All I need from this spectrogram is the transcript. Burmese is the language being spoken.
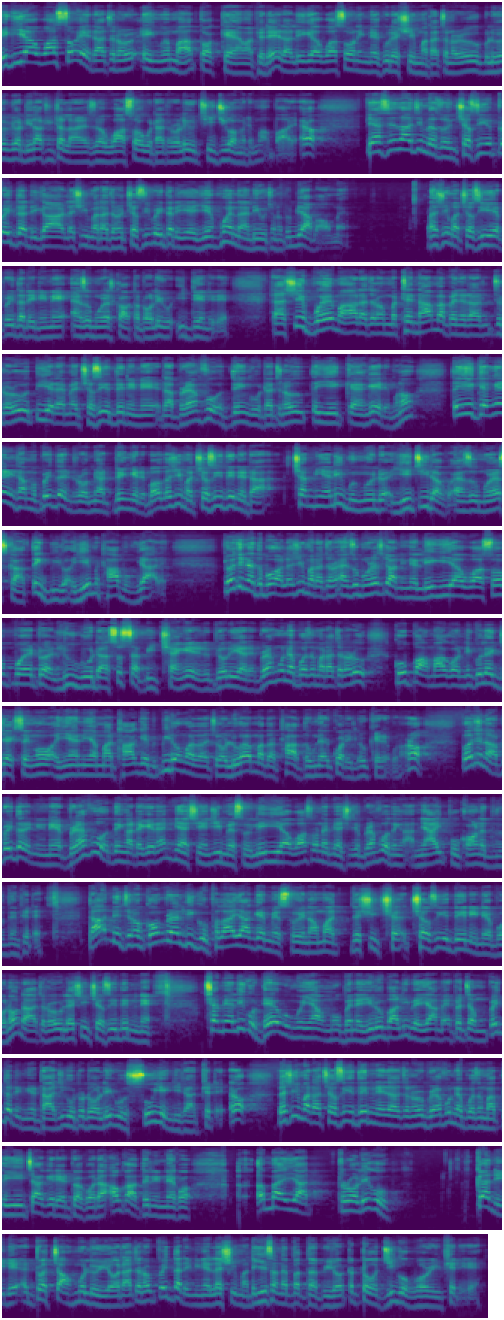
လီဂီယာဝါဆော့ရဲ့ဒါကျွန်တော်တို့အိမ်ဝင်းမှာတော့ကန်မှာဖြစ်တယ်ဒါလီဂီယာဝါဆော့အနေနဲ့ခုလက်ရှိမှာဒါကျွန်တော်တို့ဘယ်လိုပဲပြောဒီလောက်ထိတက်လာရဲဆိုတော့ဝါဆော့ကိုဒါတော်တော်လေးကိုကြီးကျူးအောင်မယ်ဒီမှာပါတယ်အဲ့တော့ပြန်စဉ်းစားကြည့်မယ်ဆိုရင် Chelsea ပရိသတ်တွေကလက်ရှိမှာဒါကျွန်တော် Chelsea ပရိသတ်တွေရဲ့ရင်ဖွင့်တန်လေးကိုကျွန်တော်ပြပြပါအောင်မယ် လက်ရှိမှာ Chelsea ရဲ့ပရိသတ်တွေအနေနဲ့ Enzo Moraes ကတော်တော်လေးကိုအီတင်နေတယ်။ဒါရှေ့ပွဲမှာဒါကျွန်တော်မထင်ထားမှပဲနဲ့ဒါကျွန်တော်တို့သိရတဲ့အတိုင်းပဲ Chelsea အသင်းအနေနဲ့ဒါ Brentford အသင်းကိုဒါကျွန်တော်တို့တရေကန်ခဲ့တယ်မနော်။တရေကန်ခဲ့တဲ့အနေထားမှာပရိသတ်တွေတော်တော်များတင်းခဲ့တယ်။ဘာလို့လက်ရှိမှာ Chelsea အသင်းနဲ့ဒါ Champions League ဝင်ခွင့်အတွက်အရေးကြီးတာကို Enzo Moraes ကတိတ်ပြီးတော့အရေးမထားပုံရတယ်။ ပြောချင်တဲ့သဘောကလက်ရှိမှာဒါကျွန်တော် Enzo Moraes ကအနေနဲ့လေဂီယာဝါဆော့ပွဲအတွက်လူကိုဒါဆွတ်ဆက်ပြီးခြံခဲ့တယ်လို့ပြောလို့ရတယ် Brentford နဲ့ပွဲစဉ်မှာဒါကျွန်တော်တို့ကိုပါမာကော Nicolas Jackson ကိုအရန်နေရာမှာထားခဲ့ပြီးပြီးတော့မှဒါကျွန်တော်လိုအပ်မှသာထသုံးတဲ့အကွက်တွေလုပ်ခဲ့တယ်ပေါ့နော်အဲ့တော့ပြောချင်တာပရိသတ်တွေအနေနဲ့ Brentford အသင်းကတကယ်တမ်းပြန်ရှင်ကြည့်မယ်ဆိုလေဂီယာဝါဆော့နဲ့ပြန်ရှင် Brentford အသင်းကအများကြီးပိုကောင်းတဲ့သင်းဖြစ်တယ်ဒါအပြင်ကျွန်တော် Conference League ကိုဖလားရခဲ့မယ်ဆိုရင်တော့မှလက်ရှိ Chelsea အသင်းအနေနဲ့ပေါ့နော်ဒါကျွန်တော်တို့လက်ရှိ Chelsea အသင်းအနေနဲ့ ချန်ပီယံလိကိုဒဲဝင်ဝင်ရမှာမဟုတ်ဘဲနဲ့ယူရိုပါလိပဲရမယ်အတွက်ကြောင့်ပရိသတ်တွေနဲ့ဒါကြီးကိုတော်တော်လေးကိုစိုးရိမ်နေတာဖြစ်တယ်အဲ့တော့လက်ရှိမှာဒါ Chelsea အသင်းအနေနဲ့ကျွန်တော်တို့ Brentford နဲ့ပွဲစဉ်မှာတည်ရကြခဲ့တဲ့အတွက်ကောဒါအောက်ကအသင်းအနေနဲ့ကောအမတ်ရတော်တော်လေးကို ကတ်နေတဲ့အတွက်ကြောင့်မှုလို့ရောဒါကျွန်တော်ပြိသက်တွေအနေနဲ့လက်ရှိမှာဒီကိစ္စနဲ့ပတ်သက်ပြီးတော့တော်တော်ကြီးကို worry ဖြစ်နေတယ်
